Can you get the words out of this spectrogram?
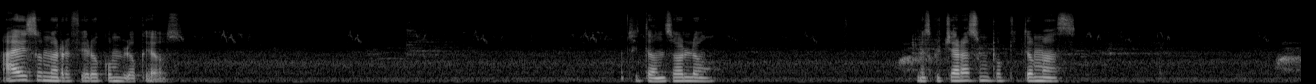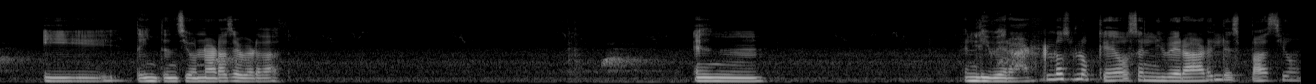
A eso me refiero con bloqueos. Si tan solo me escucharas un poquito más y te intencionaras de verdad en, en liberar los bloqueos, en liberar el espacio,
